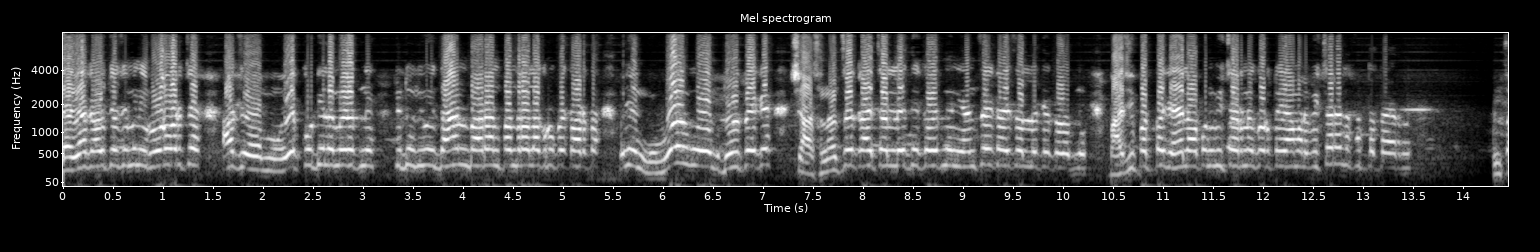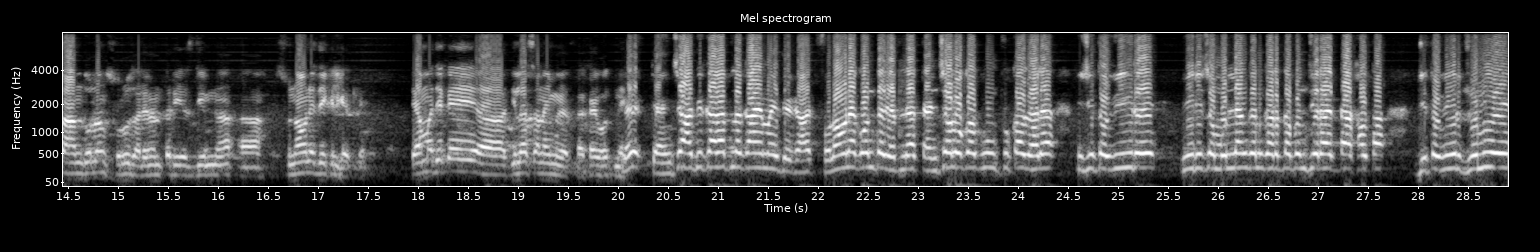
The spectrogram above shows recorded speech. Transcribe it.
या या गावच्या जमिनी रोडवरच्या आज एक कोटीला मिळत नाही. तिथून तुम्ही दहा बारा पंधरा लाख रुपये काढता. म्हणजे निव्वळ धुळपेक आहे. शासनाचं काय चाललंय ते कळत नाही यांचंही यांचं काय चाललंय ते कळत नाही. भाजीपत्ता घ्यायला आपण विचार न करतोय. आम्हाला विचारायला सुद्धा तयार नाही. तुमचं आंदोलन सुरू झाल्यानंतर एसडीएमनं सुनावणी देखील घेतली. त्यामध्ये काही दिलासा नाही मिळत काही होत नाही? त्यांच्या अधिकारातलं काय माहितीये का? सुनावण्या कोणत्या घेतल्या? त्यांच्या लोकांकडून चुका झाल्या की जिथं विहीर आहे विहिरीचं मूल्यांकन करता पण जिरायत दाखवता जिथं विहीर जुनी आहे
